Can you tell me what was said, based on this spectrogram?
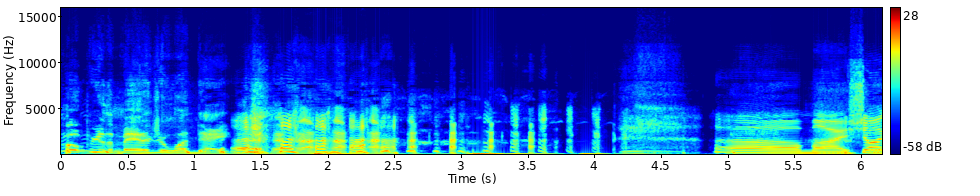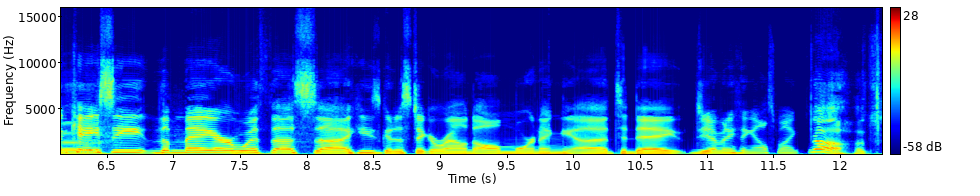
Hope you're the manager one day. Oh my! Sean Uh. Casey, the mayor, with us. Uh, he's going to stick around all morning uh, today. Do you have anything else, Mike? No, that's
